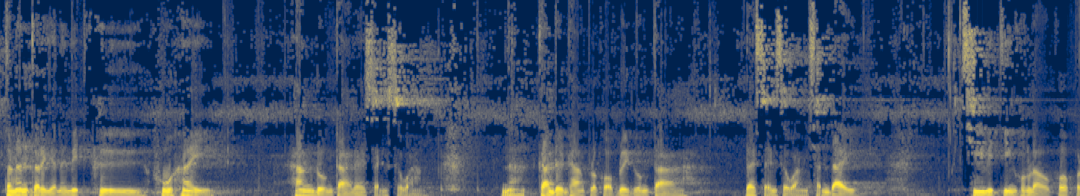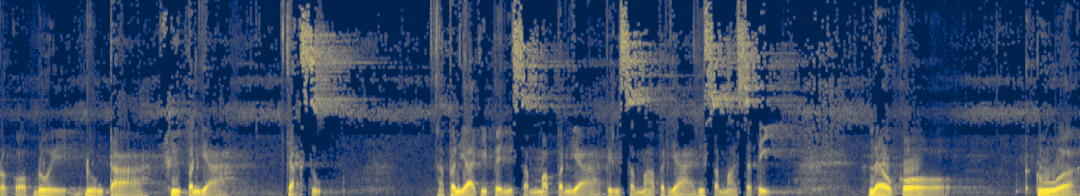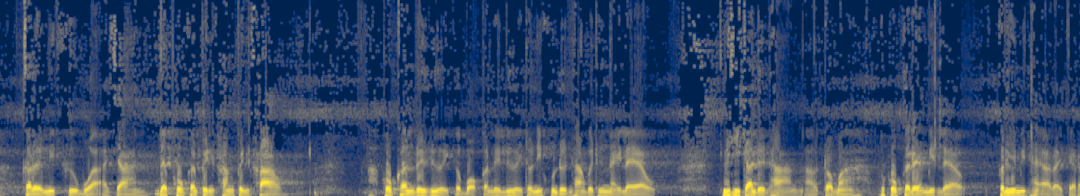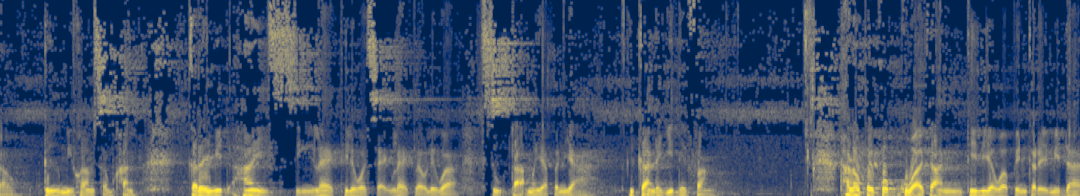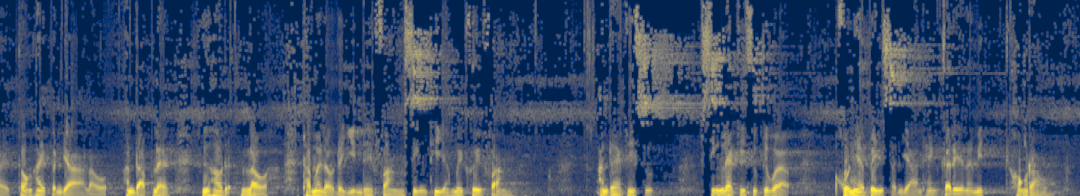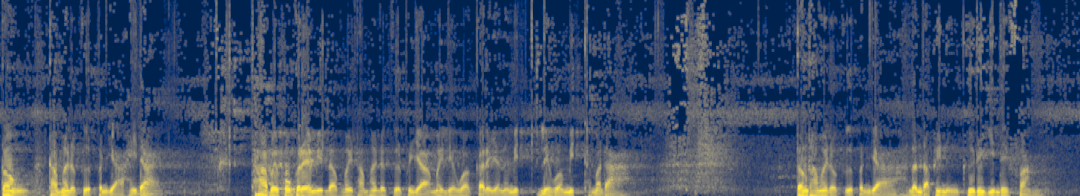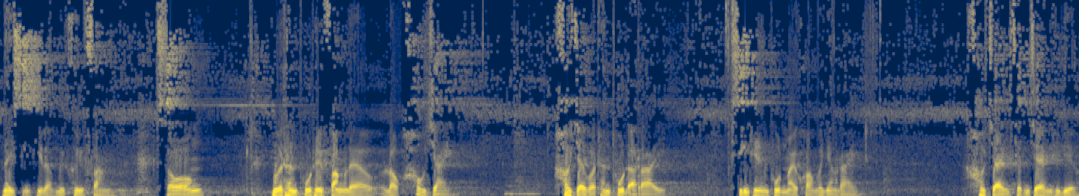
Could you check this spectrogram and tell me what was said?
ตอนนั้นกัลยาณมิตรคือผู้ให้ทั้งดวงตาและแสงสว่างนะการเดินทางประกอบด้วยดวงตาและแสงสว่างชั้นใด ชีวิตจริงของเราก็ประกอบด้วยดวงตาคือปัญญาจักสุปัญญาที่เป็นสัมมาปัญญา เป็นสัมมาปัญญาหรือสัมมาสติ แล้วก็ตัวกระมิตรคือบัวอาจารย์ ได้พบกันเป็นครั้งเป็นคราว พบกันเรื่อยๆ ก็บอกกันเรื่อยๆ ตอนนี้คุณเดินทางไปถึงไหนแล้ว วิธีการเดินทางเอาต่อมาพบกระมิตรแล้วกระมิตรให้อะไรแก่เรา ถึงมีความสำคัญกระมิตรให้สิ่งแรกที่เรียกว่าแสงแรกเราเรียกว่า สุตมยปัญญา คือการได้ยินได้ฟัง ถ้าเราไปพบครูอาจารย์ที่เรียกว่าเป็นกระมิตรได้ ต้องให้ปัญญาเราอันดับแรก คือเราเราทำให้เราได้ยินได้ฟัง สิ่งที่ยังไม่เคยฟัง อันแรกที่สุด สิ่งแรกที่สุดที่ว่า คนนี้เป็นสัญญาณแห่งกระยามิตรของเรา ต้องทำให้เราเกิดปัญญาให้ได้ ถ้าไปพบกระยามิตรแล้วไม่ทำให้เราเกิดปัญญา ไม่เรียกว่ากระยาณมิตร เรียกว่ามิตรธรรมดา ต้องทำให้เราเกิดปัญญาระดับที่หนึ่งคือได้ยินได้ฟัง ในสิ่งที่เราไม่เคยฟังสองเมื่อท่านพูดให้ฟังแล้ว เราเข้าใจ เข้าใจว่าท่านพูดอะไร สิ่งที่ท่านพูดหมายความว่าอย่างไร เข้าใจแจ่มแจ้งทีเดียว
